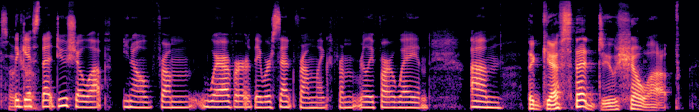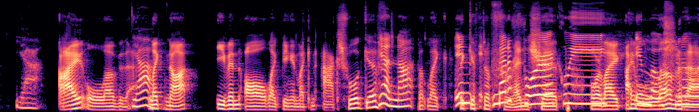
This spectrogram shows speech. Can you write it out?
So the true. gifts that do show up you know from wherever they were sent from like from really far away and um The gifts that do show up, yeah I love that. Yeah. Like not even all like being in like an actual gift. yeah not But like In- the gift of metaphorically, friendship, or like I love that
